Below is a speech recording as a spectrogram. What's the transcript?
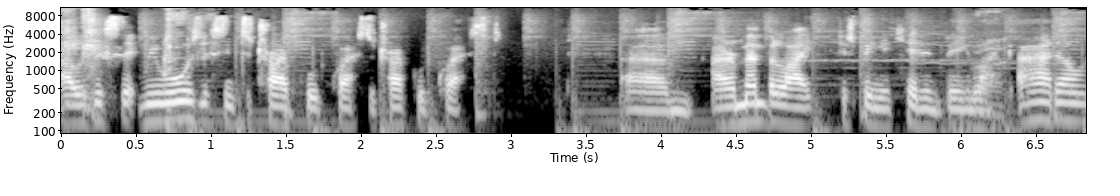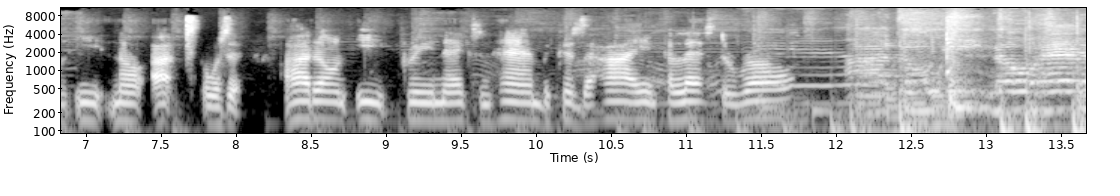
I was listening. We were always listening to Tribe Called Quest, a Tribe Called Quest. Um, I remember like just being a kid and being like, I don't eat no. I, what was it? I don't eat green eggs and ham because they're high in cholesterol. I don't eat no a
